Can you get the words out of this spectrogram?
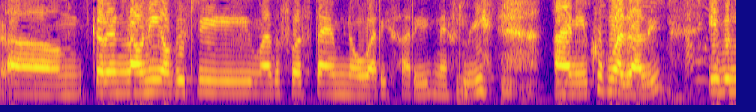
कारण लावणी ऑब्विसली माझं फर्स्ट टाइम नऊवारी सारी नेसली आणि खूप मजा आली. इवन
